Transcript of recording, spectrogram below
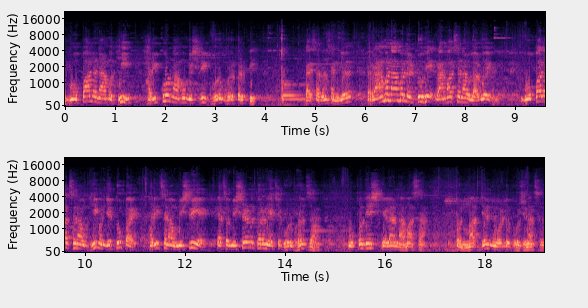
गोपाल नाम घी हरिको नाम मिश्री घोर घोर करते काय साधन सांगितलं? राम नाम लड्डू हे रामाचं नाव लाडू आहे म्हणे. गोपालाचं नाव घी म्हणजे तूप आहे हरीचं नाव मिश्री आहे याचं मिश्रण करून याचे घोड भरत जा. उपदेश केला नामाचा पण माध्यम निवडलं भोजनाचं.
